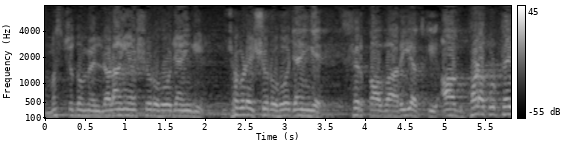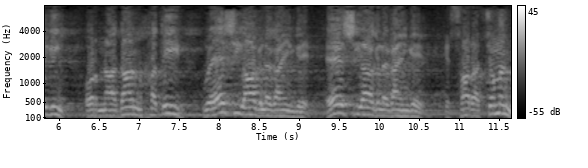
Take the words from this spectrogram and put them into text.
मस्जिदों में लड़ाइयाँ शुरू हो जाएँगी, झगड़े शुरू हो जाएँगे, फिरका वारियत की आग भड़क उठेगी और नादान खतीब, वो ऐसी आग लगाएँगे, ऐसी आग लगाएँगे कि सारा चमन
